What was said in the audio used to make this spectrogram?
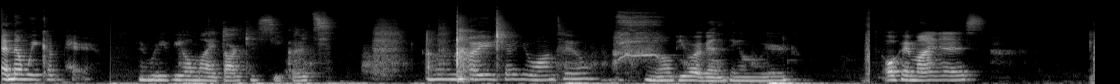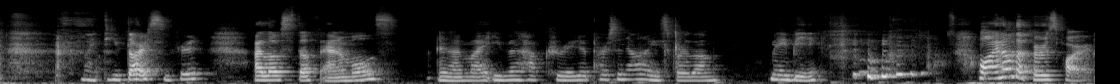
and then we compare. And reveal my darkest secrets. Um, are you sure you want to? no, people are gonna think I'm weird. Okay, mine is my deep dark secret. I love stuffed animals, and I might even have created personalities for them. Maybe. Well, I know the first part.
